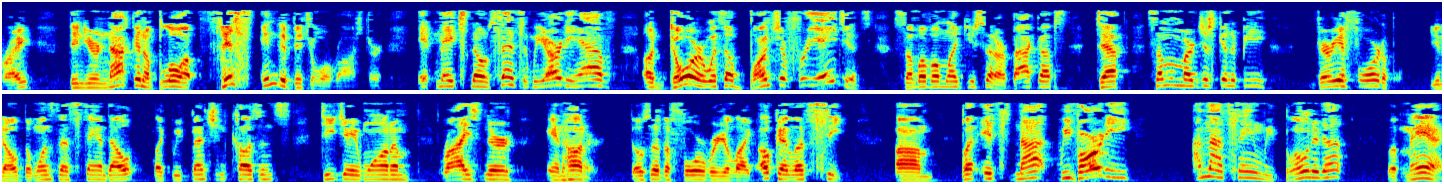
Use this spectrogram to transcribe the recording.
right? Then you're not going to blow up this individual roster. It makes no sense. And we already have a door with a bunch of free agents. Some of them, like you said, are backups, depth. Some of them are just going to be very affordable. You know, the ones that stand out, like we've mentioned, Cousins, DJ Wonnum, Reisner, and Hunter. Those are the four where you're like, okay, let's see. Um, but it's not, we've already, I'm not saying we've blown it up, but man,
